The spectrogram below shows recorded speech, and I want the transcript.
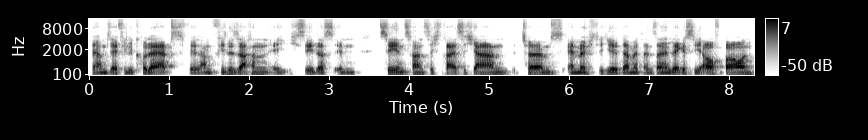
Wir haben sehr viele Collabs, wir haben viele Sachen. Ich, sehe das in 10, 20, 30 Jahren Terms. Er möchte hier damit seine Legacy aufbauen.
